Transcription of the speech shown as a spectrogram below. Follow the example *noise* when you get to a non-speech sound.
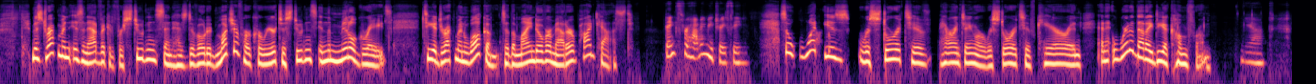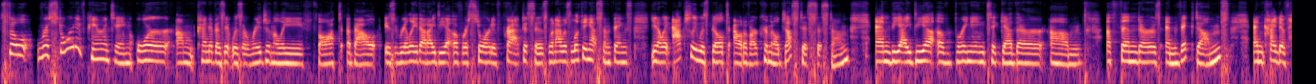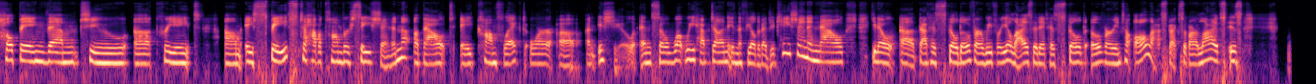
Ms. Dreckman is an advocate for students and has devoted much of her career to students in the middle grades. Tia Dreckman, welcome to the Mind Over Matter podcast. Thanks for having me, Tracy. So, what is restorative parenting or restorative care, and and where did that idea come from? Yeah. So, restorative parenting, or um, kind of as it was originally thought about, is really that idea of restorative practices. When I was looking at some things, you know, it actually was built out of our criminal justice system and the idea of bringing together um, offenders and victims and kind of helping them to uh, create um, a space to have a conversation about a conflict or uh, an issue. And so, what we have done in the field of education, and now, you know, uh, that has spilled over, we've realized that it has spilled over into all aspects of our lives, is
